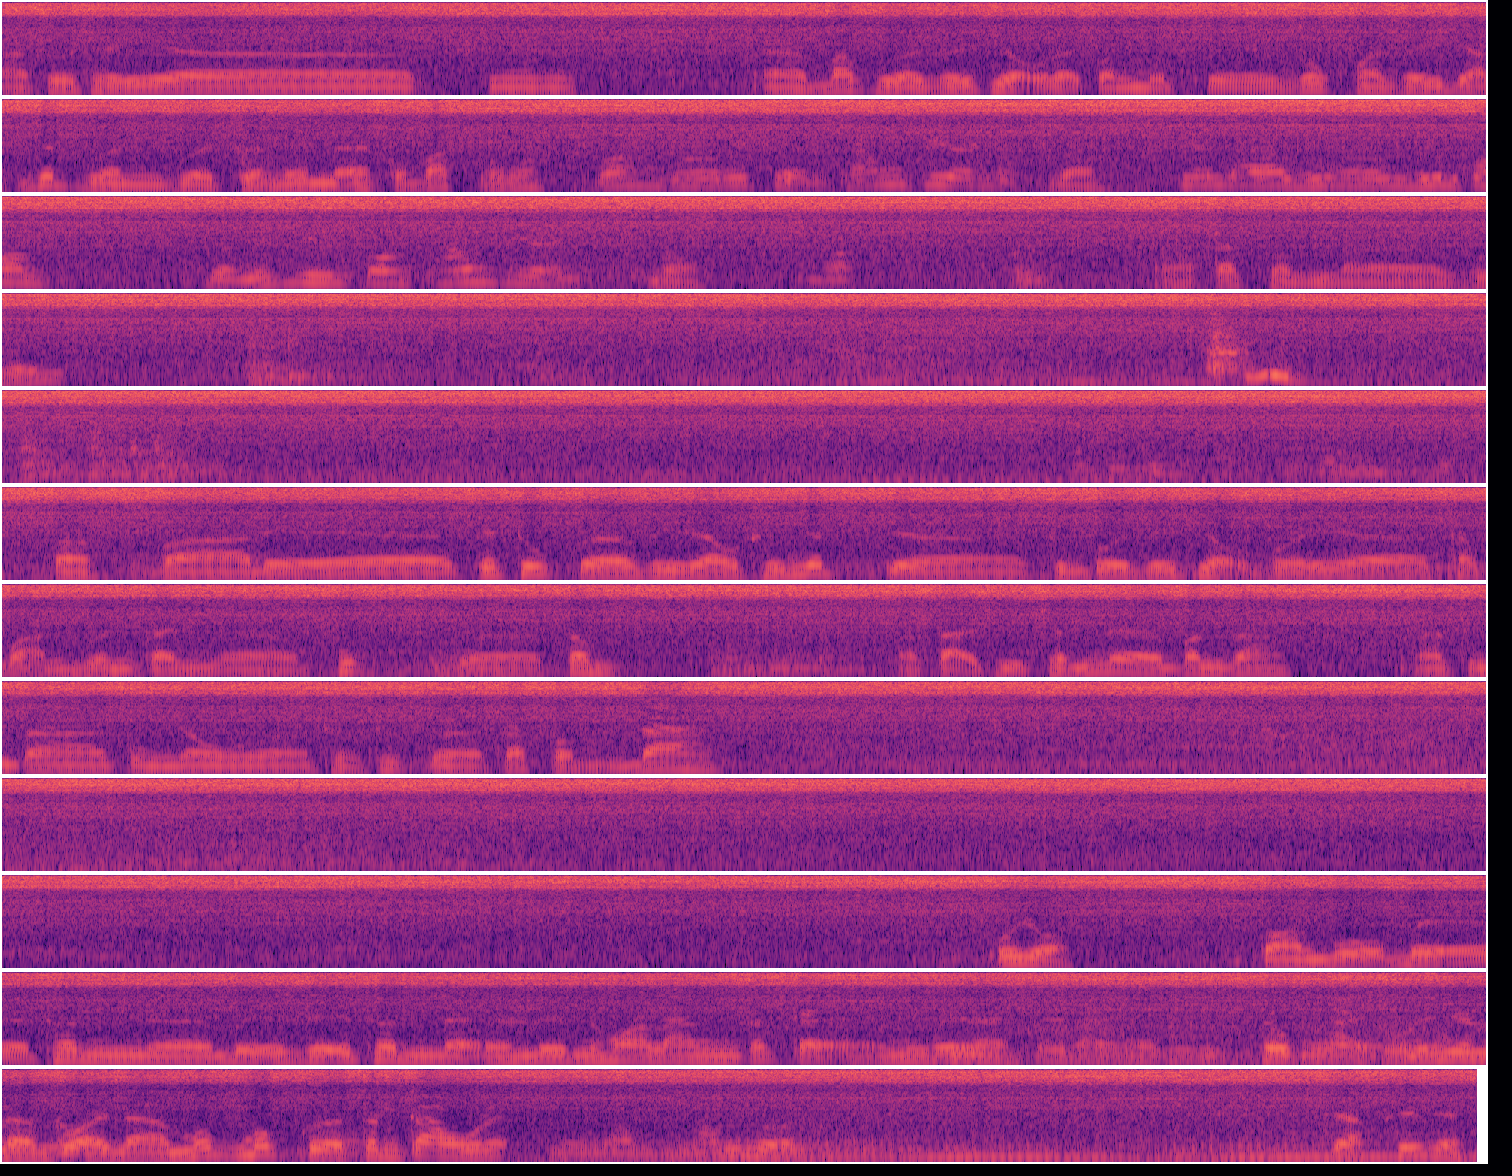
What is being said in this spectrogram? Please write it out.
À, tôi thấy uh, à, bác vừa giới thiệu lại còn một ờ, gốc hoa giấy đẹp nhất vườn vừa chuyển lên Eco Park đúng không? vâng vừa mới chuyển tháng kia anh Vâng. trên uh, Vincom chuyển đến Vincom tháng kia anh Vâng. Vâng. À, tác phẩm là dưới. Vâng, và để kết thúc ờ, video thứ nhất ờ, chúng tôi giới thiệu với ờ, các bạn vườn cảnh ờ, Phúc ờ, Tâm ờ, tại thị trấn ờ, Văn Giang. À, chúng ta cùng nhau ờ, thưởng thức ờ, tác phẩm đa. Ôi rồi toàn bộ bệ thân bệ rễ thân lại lên hoa lan các kệ như thế này. Cây này trông ngày như là gọi là mốc mốc thân cau đấy. Mình làm lắm rồi đẹp thế nhỉ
